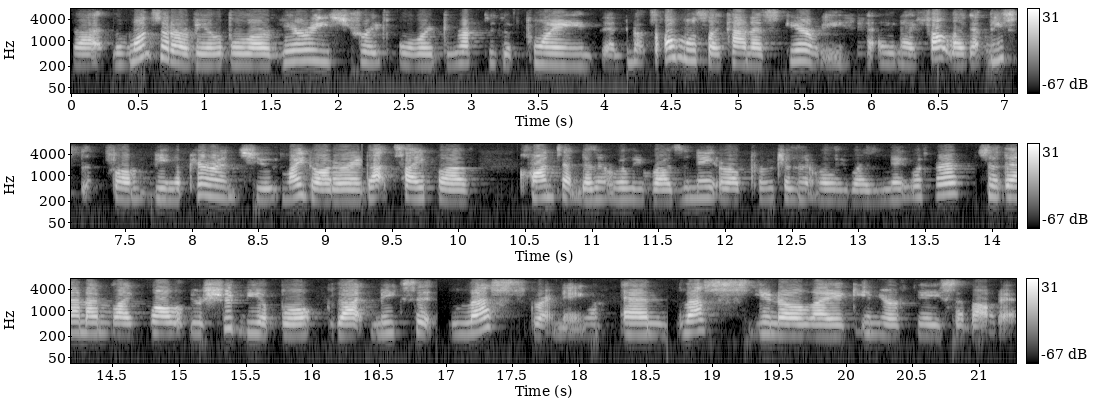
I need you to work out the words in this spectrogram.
that the ones that are available are very straightforward, direct to the point, and it's almost like kind of scary. And I felt like, at least from being a parent to my daughter, and that type of content doesn't really resonate or approach doesn't really resonate with her. So then I'm like, well, there should be a book that makes it less threatening and less, you know, like in your face about it.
